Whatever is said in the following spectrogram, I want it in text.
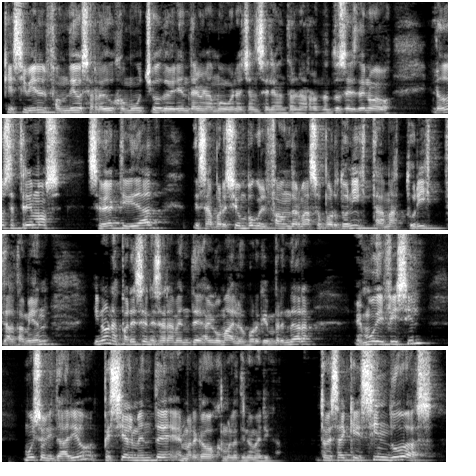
que si bien el fondeo se redujo mucho, deberían tener una muy buena chance de levantar una ronda. Entonces, de nuevo, los dos extremos se ve actividad, desapareció un poco el founder más oportunista, más turista también, y no nos parece necesariamente algo malo, porque emprender es muy difícil, muy solitario, especialmente en mercados como Latinoamérica. Entonces hay que, sin dudas,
